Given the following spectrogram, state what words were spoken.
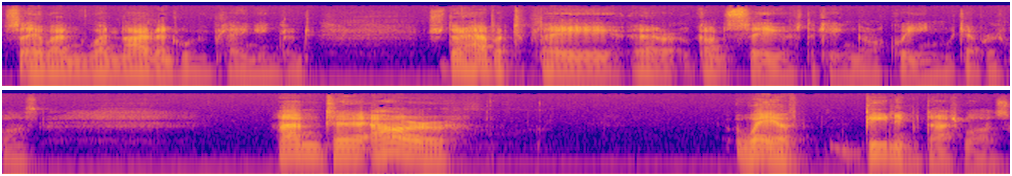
say when, when Ireland would be playing England, it was their habit to play uh, God Save the King or Queen, whichever it was. And uh, our way of dealing with that was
